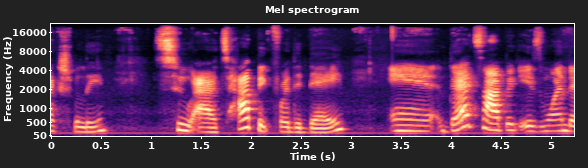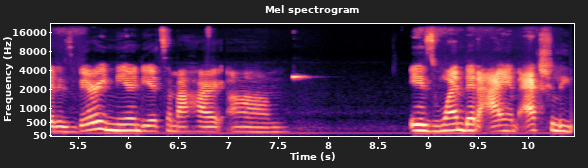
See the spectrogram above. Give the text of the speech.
actually, to our topic for the day, and that topic is one that is very near and dear to my heart. Is one that I am actually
